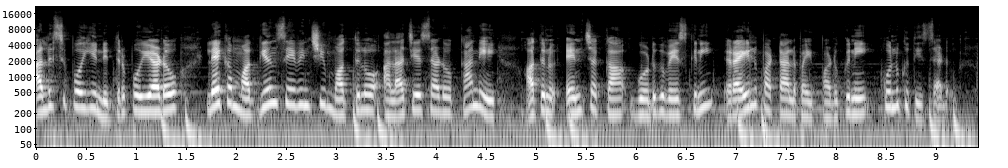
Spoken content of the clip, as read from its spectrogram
అలసిపోయి నిద్రపోయాడో లేక మద్యం సేవించి మత్తులో అలా చేశాడో కానీ అతను ఎంచక్క గొడుగు వేసుకుని రైలు పట్టాలపై పడుకుని కునుకు తీశాడు.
